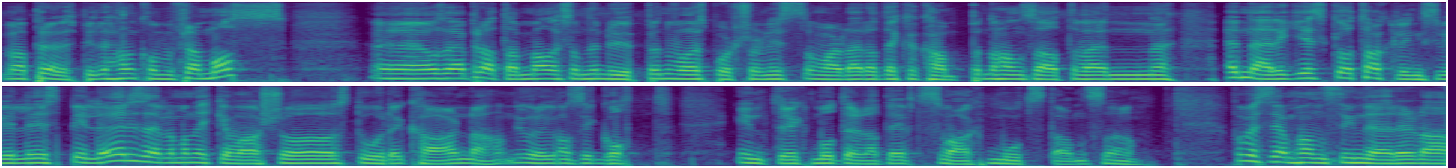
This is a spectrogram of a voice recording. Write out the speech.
var prøvespiller. Han kommer fra Moss. Uh, og så Jeg prata med Alexander Nupen, vår sportsjournalist som var der og dekka kampen. og Han sa at det var en energisk og taklingsvillig spiller, selv om han ikke var så store karen. da. Han gjorde ganske godt inntrykk mot relativt svak motstand. Så får vi se om han signerer da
